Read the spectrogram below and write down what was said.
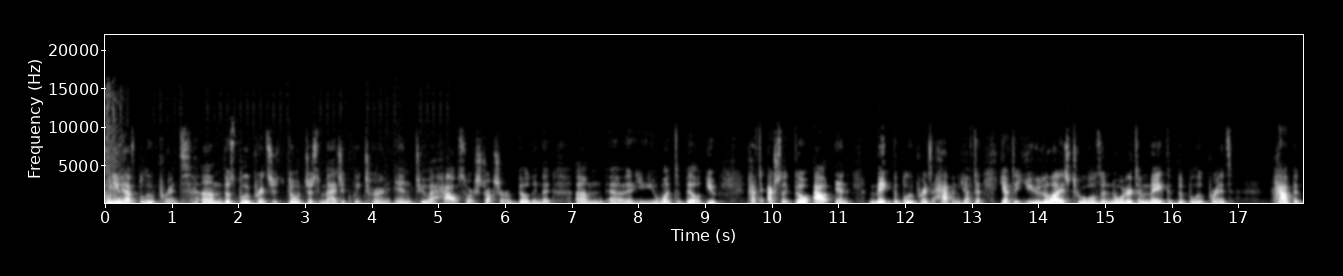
When you have blueprints, um, those blueprints just don't just magically turn into a house or a structure or a building that um, uh, you, you want to build. You have to actually go out and make the blueprints happen. You have to you have to utilize tools in order to make the blueprints happen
